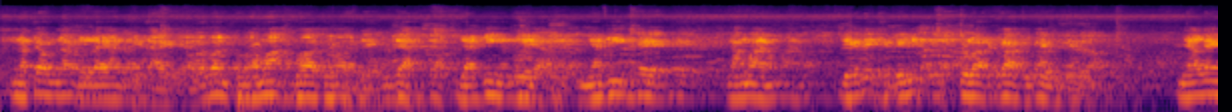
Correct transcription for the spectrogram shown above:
lagi natau nak belayan kita ya lawan penama gua tu tadi udah jadi itu ya. Jadi ke nama diri segini keluarga kita nyale.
